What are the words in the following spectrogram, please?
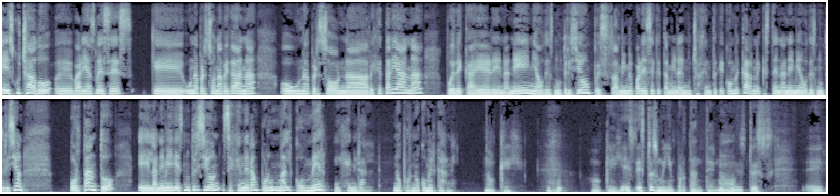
he escuchado eh, varias veces que una persona vegana o una persona vegetariana puede caer en anemia o desnutrición, pues a mí me parece que también hay mucha gente que come carne que está en anemia o desnutrición. Por tanto, eh, la anemia y desnutrición se generan por un mal comer en general, no por no comer carne. Ok. Ok, esto es muy importante, ¿no? Esto es eh,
